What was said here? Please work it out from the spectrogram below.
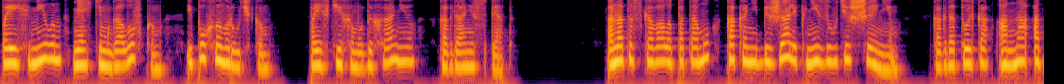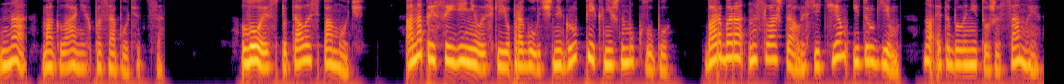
по их милым мягким головкам и пухлым ручкам, по их тихому дыханию, когда они спят. Она тосковала по тому, как они бежали к ней за утешением, когда только она одна могла о них позаботиться. Лоис пыталась помочь. Она присоединилась к ее прогулочной группе и книжному клубу. Барбара наслаждалась и тем, и другим, но это было не то же самое,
